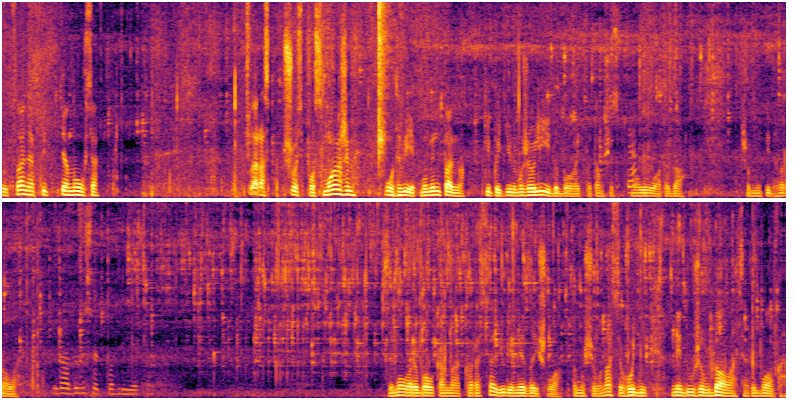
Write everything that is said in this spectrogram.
Тут Саня підтягнувся. Зараз щось посмажимо. О, диви, як моментально кипить. Юля, може олії додати, бо там щось Так? да. Щоб не підгорало. Да, дуже швидко гріється. Зимова рибалка на карася Юлі не зайшла, тому що вона сьогодні не дуже вдала ця рибалка.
